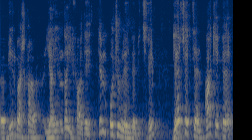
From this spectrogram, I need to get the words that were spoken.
e, bir başka yayında ifade ettim. O cümleyle bitireyim. Gerçekten AKP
